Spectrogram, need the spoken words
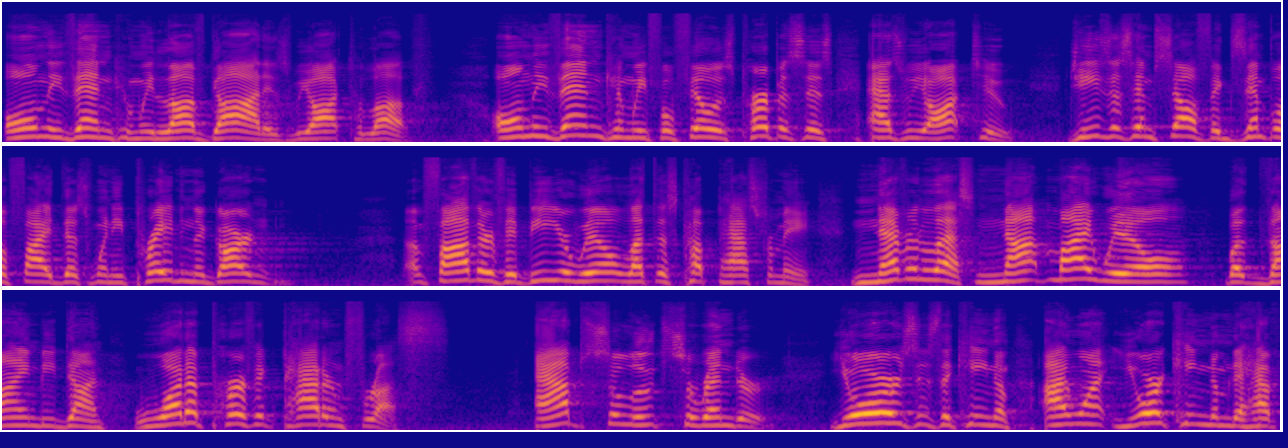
Only then can we love God as we ought to love. Only then can we fulfill His purposes as we ought to. Jesus Himself exemplified this when He prayed in the garden. Uh, Father, if it be your will, let this cup pass from me. Nevertheless, not my will, but thine be done. What a perfect pattern for us. Absolute surrender. Yours is the kingdom. I want your kingdom to have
